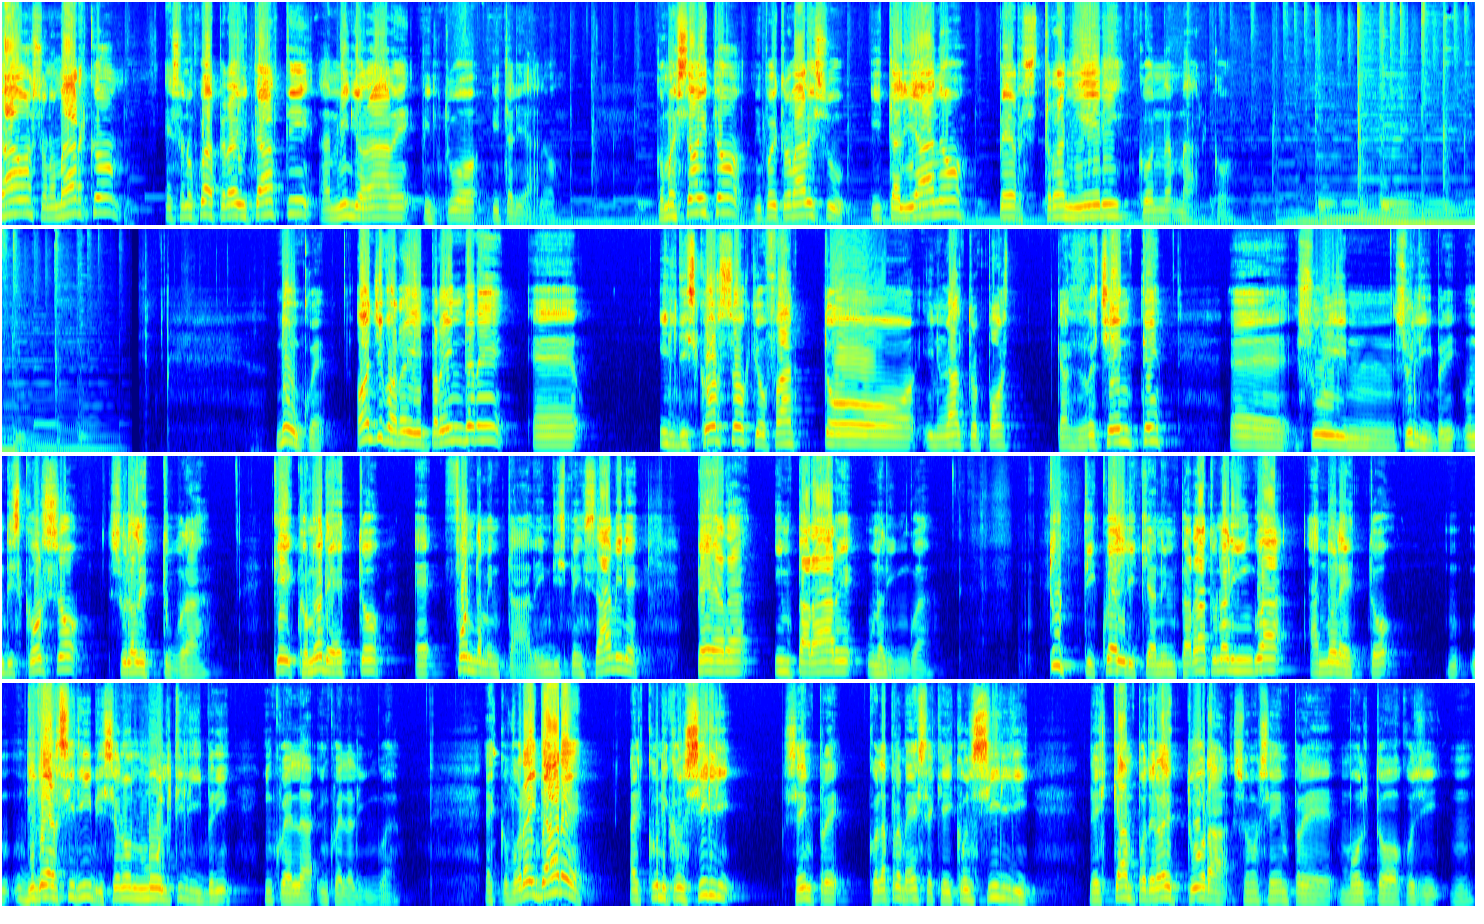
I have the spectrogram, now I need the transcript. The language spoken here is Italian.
Ciao, sono Marco e sono qua per aiutarti a migliorare il tuo italiano. Come al solito mi puoi trovare su Italiano per stranieri con Marco. Dunque, oggi vorrei prendere eh, il discorso che ho fatto in un altro podcast recente eh, sui, mm, sui libri, un discorso sulla lettura che, come ho detto, è fondamentale, indispensabile per imparare una lingua. Tutti quelli che hanno imparato una lingua hanno letto mm, mm, diversi libri, se non molti libri, in quella, in quella lingua. Ecco, vorrei dare alcuni consigli, sempre con la promessa che i consigli nel campo della lettura sono sempre molto così mm,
